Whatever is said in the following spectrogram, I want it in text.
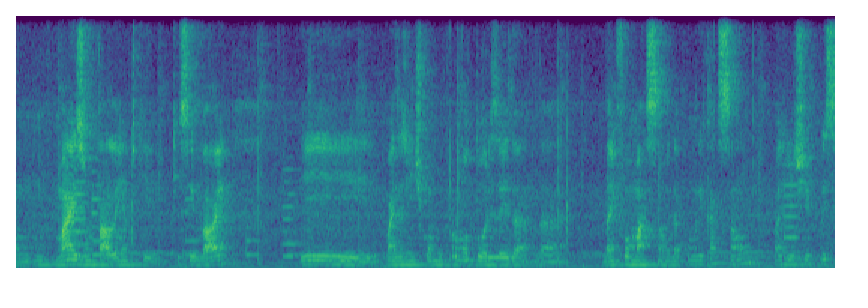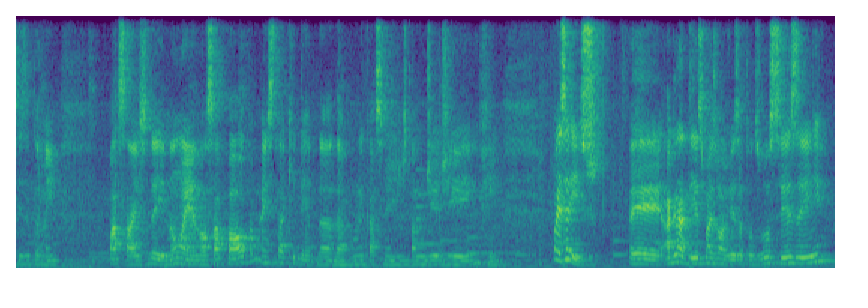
Um- mais um talento que, que se vai. E, mas a gente, como promotores aí da, da, da informação e da comunicação, a gente precisa também passar isso daí. Não é nossa pauta, mas está aqui dentro da, da comunicação, a gente está no dia a dia, enfim. Mas é isso. É, agradeço mais uma vez a todos vocês aí.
